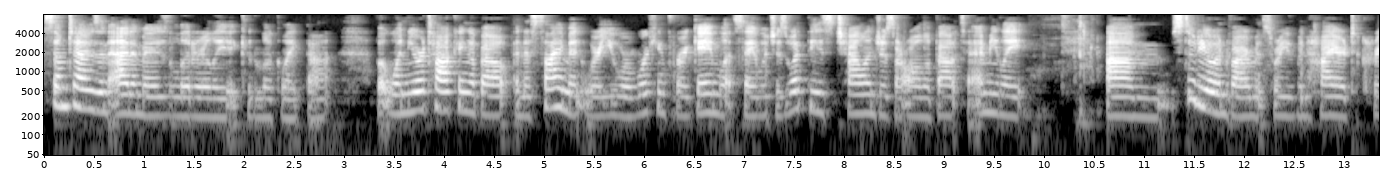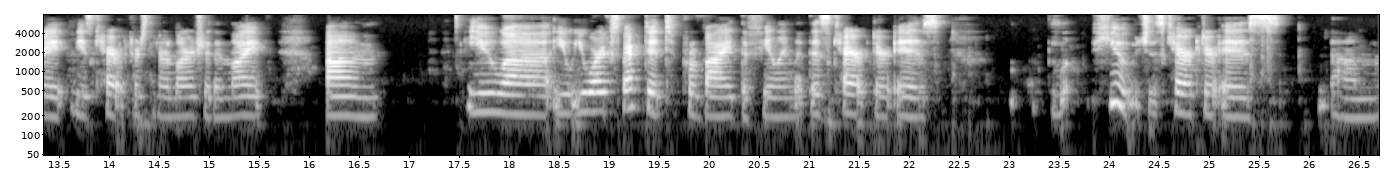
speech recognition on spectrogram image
Sometimes in anime, is literally, it could look like that. But when you're talking about an assignment where you are working for a game, let's say, which is what these challenges are all about to emulate um, studio environments where you've been hired to create these characters that are larger than life, um, you, uh, you, you are expected to provide the feeling that this character is huge, this character is um,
